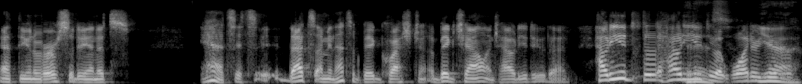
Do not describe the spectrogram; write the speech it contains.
at the university, and it's yeah, it's it's that's I mean that's a big question, a big challenge. How do you do that? How do you do how do it you is. do it? What are yeah. your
